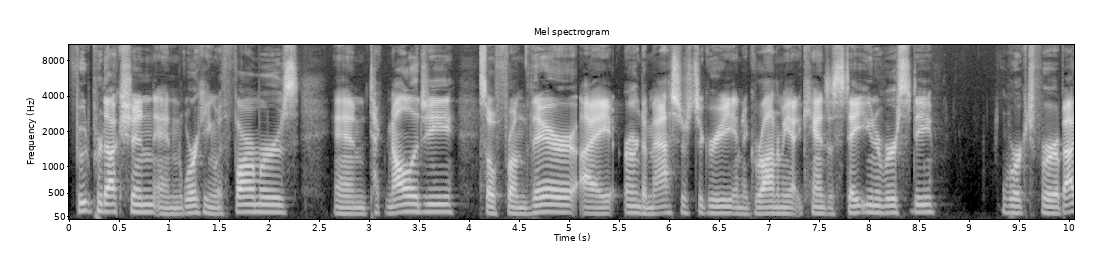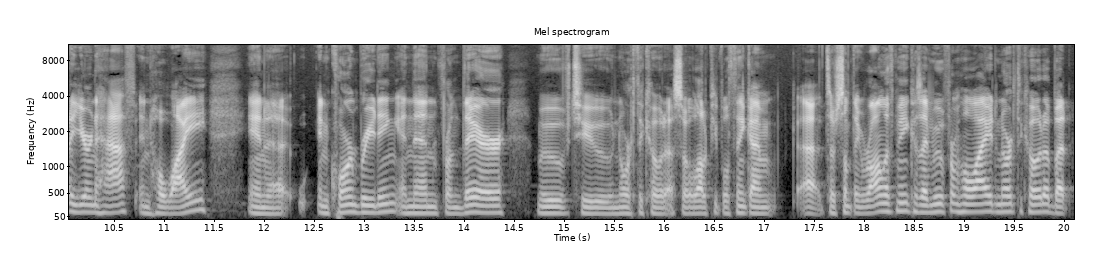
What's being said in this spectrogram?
food production and working with farmers and technology. So from there, I earned a master's degree in agronomy at Kansas State University. Worked for about a year and a half in Hawaii in in corn breeding, and then from there moved to North Dakota. So a lot of people think I'm uh, there's something wrong with me because I moved from Hawaii to North Dakota, but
